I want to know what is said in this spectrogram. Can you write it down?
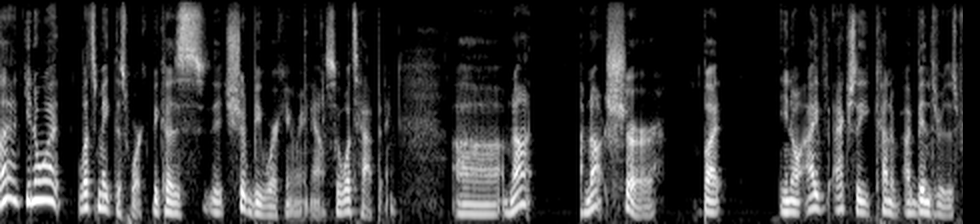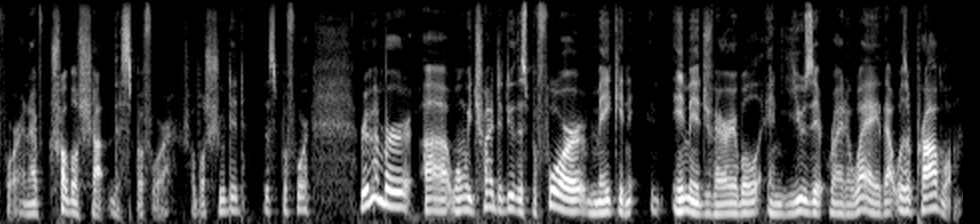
eh, you know what? Let's make this work because it should be working right now. So what's happening? Uh, I'm not, I'm not sure, but you know, I've actually kind of, I've been through this before and I've troubleshot this before, troubleshooted this before. Remember uh, when we tried to do this before, make an image variable and use it right away, that was a problem.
